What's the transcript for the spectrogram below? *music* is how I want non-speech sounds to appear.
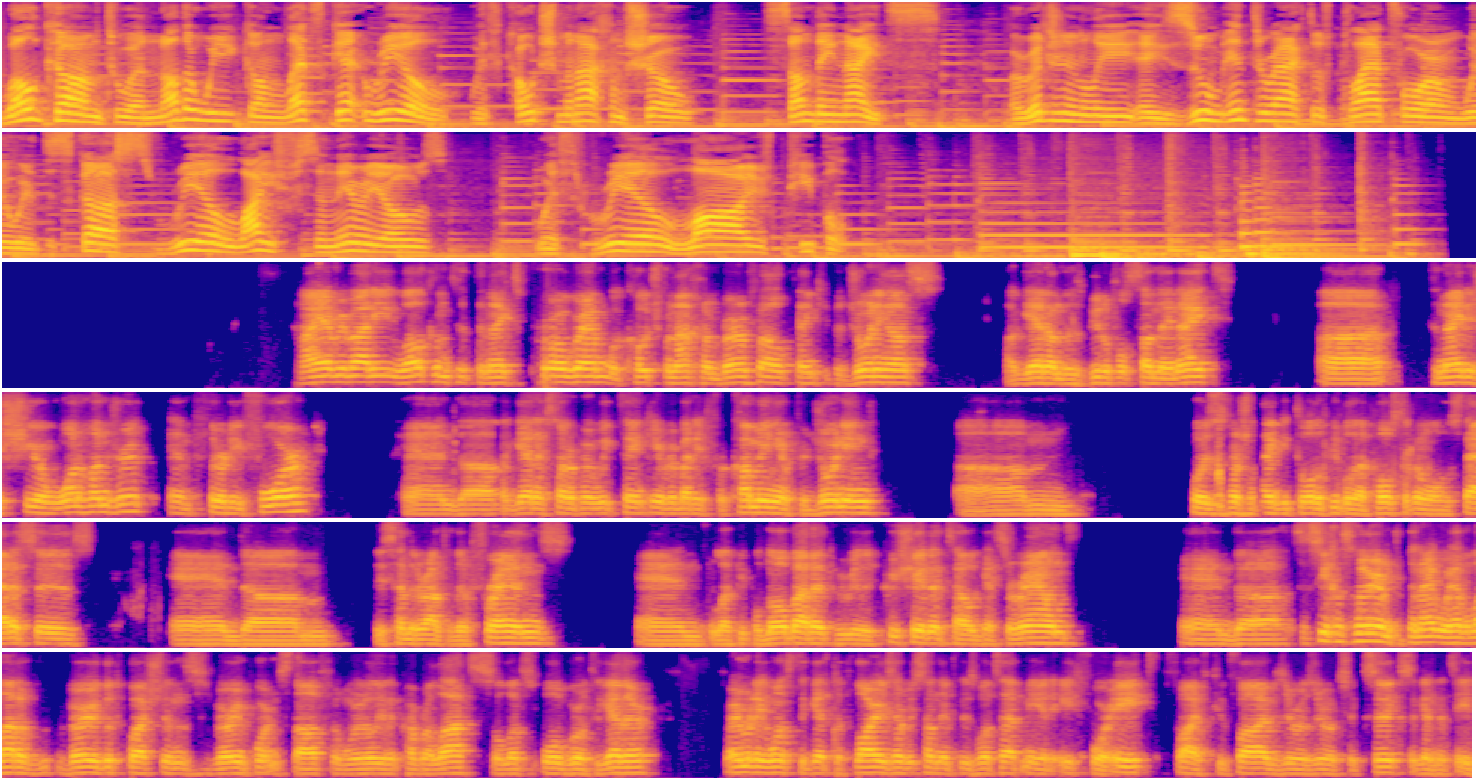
Welcome to another week on Let's Get Real with Coach Menachem Show, Sunday nights. Originally a Zoom interactive platform where we discuss real life scenarios with real live people. Hi, everybody. Welcome to tonight's program with Coach Menachem Bernfeld. Thank you for joining us again on this beautiful Sunday night. Uh, tonight is Shir 134. And uh, again, I start off my week thanking everybody for coming and for joining. Um, always a special thank you to all the people that posted on all the statuses and um, they send it around to their friends and let people know about it. We really appreciate it. It's how it gets around. And uh, to see tonight, we have a lot of very good questions, very important stuff, and we're really going to cover a lot. So let's all grow together. If anybody wants to get the flyers every Sunday, please WhatsApp me at 848-525-0066. Again, that's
